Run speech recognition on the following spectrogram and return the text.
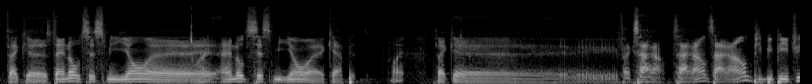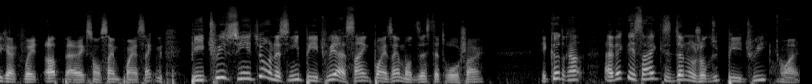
Fait que c'est un autre 6 millions, euh, Ouais. un autre 6 millions euh, capit. Ouais. Fait que, euh, fait que ça rentre, ça rentre, ça rentre. Puis, puis Petrie, quand il va être up avec son 5.5. Petrie, souviens-tu, on a signé Petrie à 5.5, on disait que c'était trop cher. Écoute, avec les salaires qui se donnent aujourd'hui, Petrie, Ouais.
